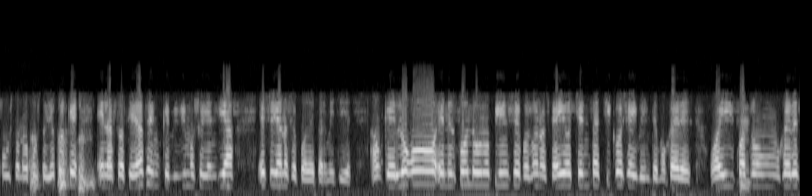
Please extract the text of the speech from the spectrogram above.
justo o no justo. Yo creo que en la sociedad en que vivimos hoy en día eso ya no se puede permitir. Aunque luego en el fondo uno piense, pues bueno, si hay 80 chicos y hay 20 mujeres, o hay cuatro mujeres,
